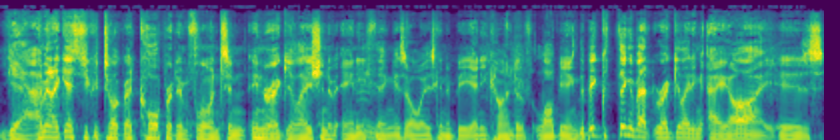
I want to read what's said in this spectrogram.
Yeah, I mean, I guess you could talk about corporate influence in, in regulation of anything mm. is always going to be any kind of lobbying. The big thing about regulating AI is,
